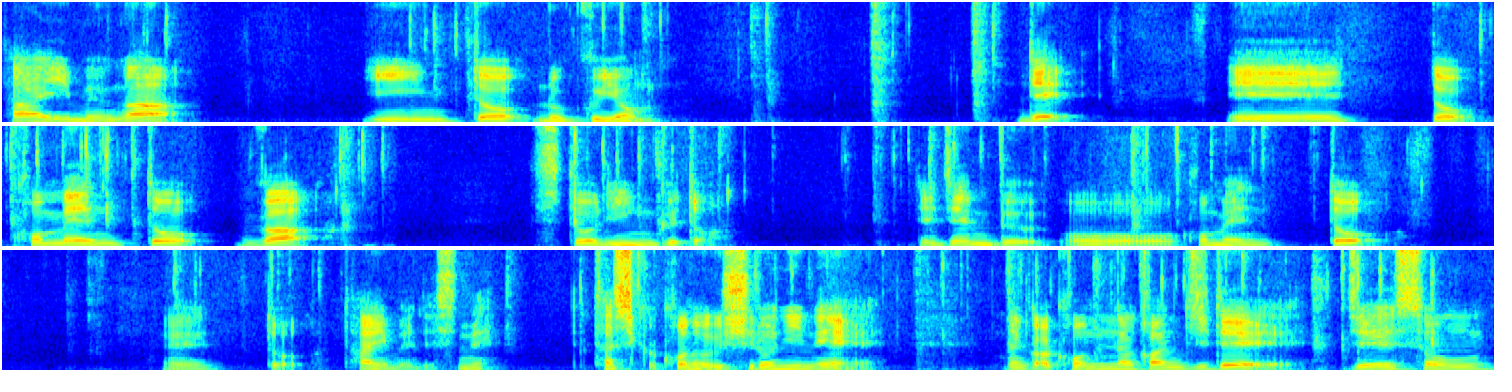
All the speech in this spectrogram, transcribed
タイムがイント64でえっとコメントがストリングと。で全部おコメント。えっとタイムですね。確かこの後ろにねなんかこんな感じで JSON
